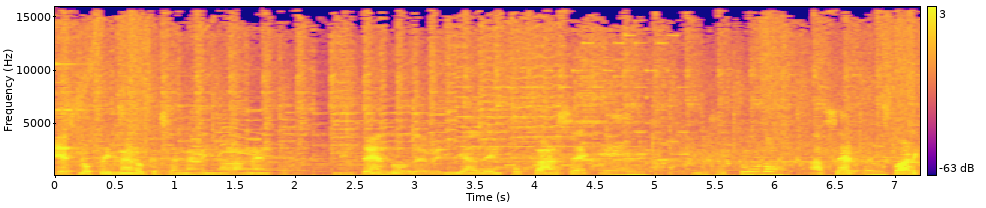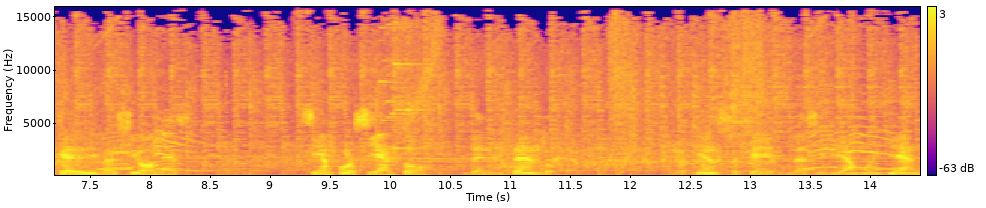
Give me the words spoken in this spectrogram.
es lo primero que se me vino a la mente. Nintendo debería de enfocarse en un futuro hacer un parque de diversiones 100% de Nintendo. Yo pienso que les iría muy bien.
